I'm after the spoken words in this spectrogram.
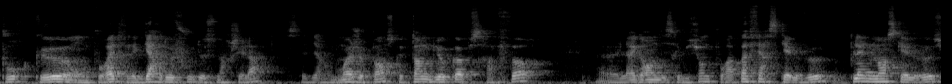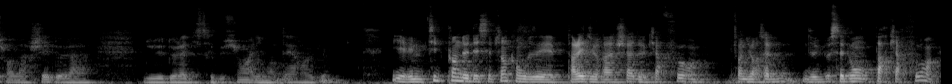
pour que on pour être les garde-fous de ce marché-là. C'est-à-dire, moi, je pense que tant que Biocop sera fort, euh, la grande distribution ne pourra pas faire ce qu'elle veut, pleinement ce qu'elle veut sur le marché de la, de la distribution alimentaire euh, bio. Il y avait une petite pointe de déception quand vous avez parlé du rachat de Carrefour, enfin du rachat de Biocédon par Carrefour.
